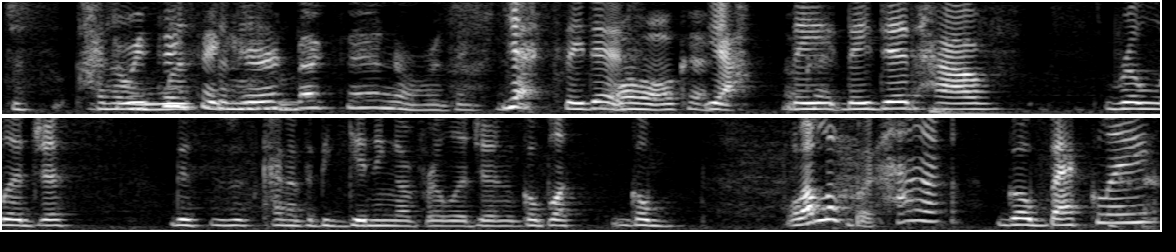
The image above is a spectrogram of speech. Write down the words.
just kind of. Do of we think listening. they cared back then, or were they just? Yes, they did. Oh, okay. Yeah, they Okay. they did have religious. This was kind of the beginning of religion. Go black. Go. Go Bekle,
